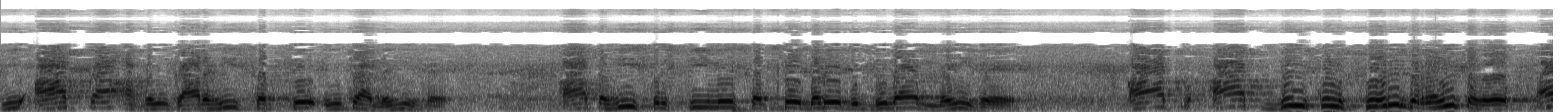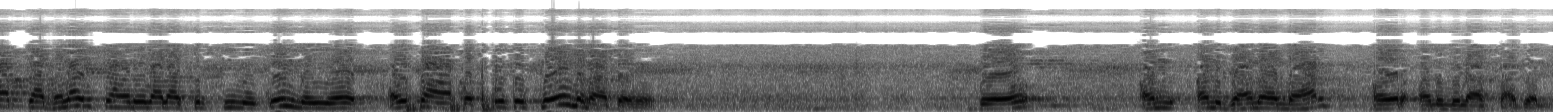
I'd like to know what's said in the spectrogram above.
कि आपका अहंकार ही सबसे ऊँचा नहीं है। आप ही सृष्टि में सबसे बड़े बुद्धिमान नहीं है। आप आप बिल्कुल सुहृद रहित हो। आपका भलाई चाहने वाला सृष्टि में कोई नहीं है। ऐसा आप अपने को क्यों मनाते हैं? तो अन, अनजाना मार्ग और अनमिला साजन।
